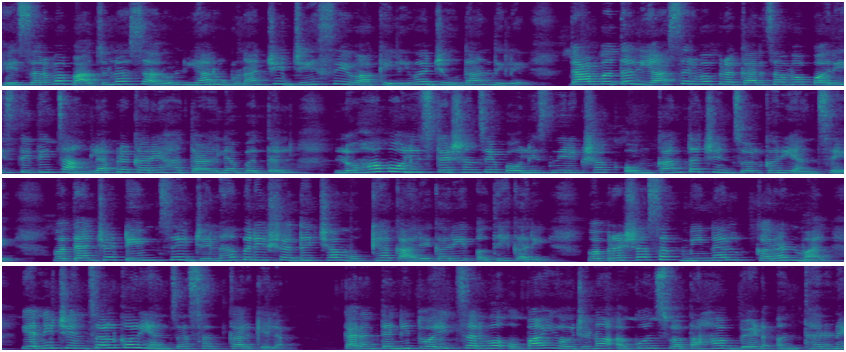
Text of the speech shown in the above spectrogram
हे सर्व बाजूला सारून या रुग्णांची जी सेवा केली व जीवदान दिले त्याबद्दल या सर्व प्रकारचा व परिस्थिती चांगल्या प्रकारे हाताळल्याबद्दल लोहा पोलीस स्टेशनचे पोलीस निरीक्षक ओमकांत चिंचोलकर यांचे व त्यांच्या टीमचे जिल्हा परिषदेच्या मुख्य कार्यकारी अधिकारी व प्रशासक मिनल करणवाल यांनी चिंचोलकर यांचा सत्कार केला. कारण त्यांनी त्वरित सर्व उपाययोजना आखून स्वतः बेड अंथरणे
